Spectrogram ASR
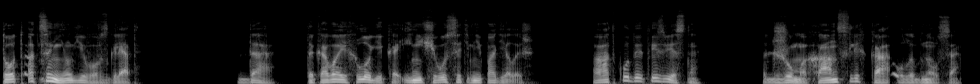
Тот оценил его взгляд. Да, такова их логика, и ничего с этим не поделаешь. А откуда это известно? Джума Хан слегка улыбнулся.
